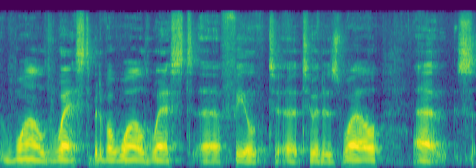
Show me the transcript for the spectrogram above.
Wild West, a bit of a Wild West uh, feel to, uh, to it as well. Uh, s-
